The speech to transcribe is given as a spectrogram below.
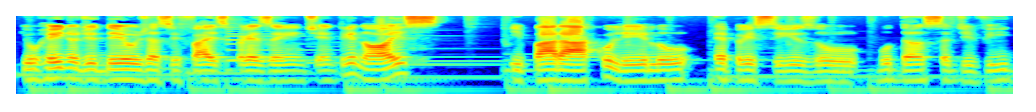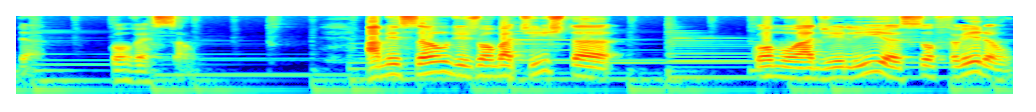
que o reino de Deus já se faz presente entre nós e para acolhê-lo é preciso mudança de vida conversão. A missão de João Batista, como a de Elias, sofreram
